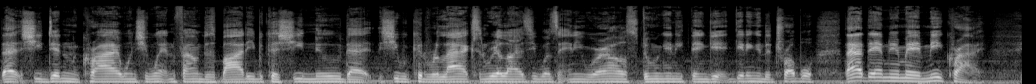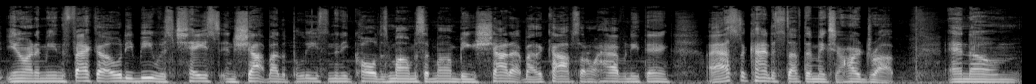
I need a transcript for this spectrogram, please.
that she didn't cry when she went and found his body because she knew that she could relax and realize he wasn't anywhere else doing anything, get, getting into trouble. That damn near made me cry. You know what I mean? The fact that ODB was chased and shot by the police, and then he called his mom and said, Mom, being shot at by the cops, I don't have anything. That's the kind of stuff that makes your heart drop. And, um,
